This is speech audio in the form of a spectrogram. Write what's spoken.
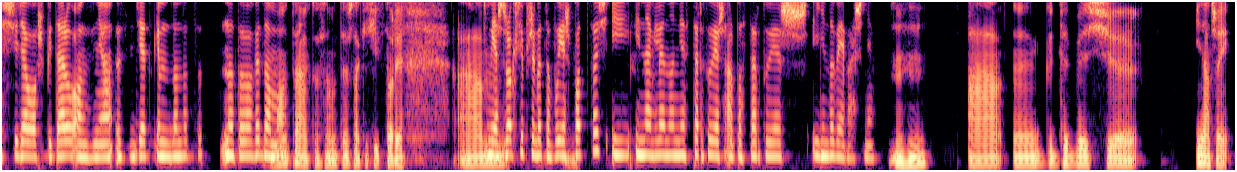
siedziało w szpitalu, on z, nią, z dzieckiem, no, no, to, no to wiadomo. No tak, to są też takie historie. Um, Wiesz, rok się przygotowujesz pod coś i, i nagle no nie startujesz albo startujesz i nie dobiegasz, nie? Mhm. A y, gdybyś y, inaczej,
